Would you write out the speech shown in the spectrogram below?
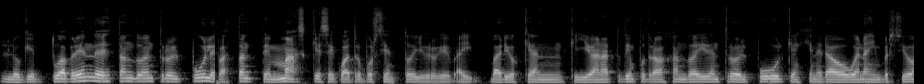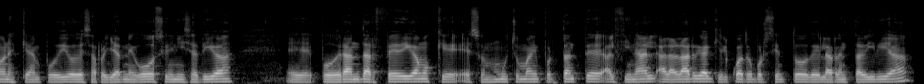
lo que tú aprendes estando dentro del pool es bastante más que ese 4%. Yo creo que hay varios que, han, que llevan harto tiempo trabajando ahí dentro del pool, que han generado buenas inversiones, que han podido desarrollar negocios, iniciativas. Eh, podrán dar fe, digamos, que eso es mucho más importante al final, a la larga, que el 4% de la rentabilidad.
